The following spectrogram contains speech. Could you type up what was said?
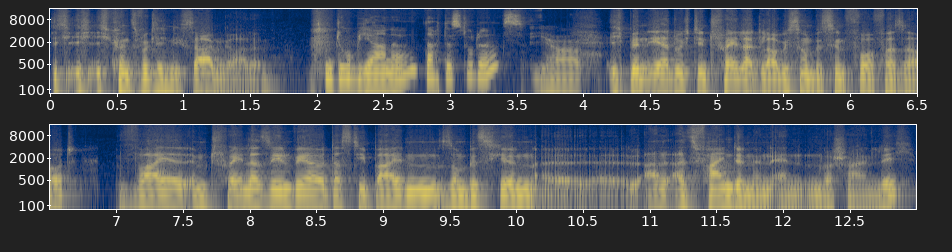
ich, ich, ich könnte es wirklich nicht sagen gerade. Und du, Biane, dachtest du das? Ja. Ich bin eher durch den Trailer, glaube ich, so ein bisschen vorversaut, weil im Trailer sehen wir, dass die beiden so ein bisschen äh, als Feindinnen enden wahrscheinlich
